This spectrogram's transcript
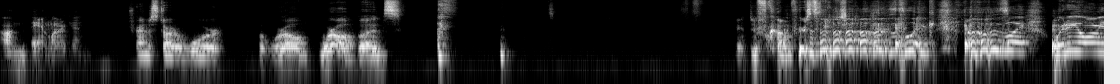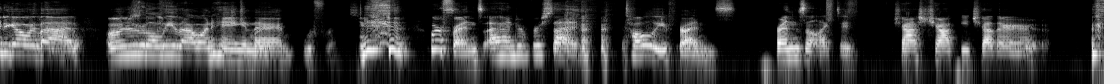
on the bandwagon. Trying to start a war, but we're all we're all buds. End of conversation. I was like, I was like, where do you want me to go with that? I'm just gonna leave that one hanging there. We're, friends. We're friends, hundred percent, totally friends. Friends that like to trash talk each other. yeah.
